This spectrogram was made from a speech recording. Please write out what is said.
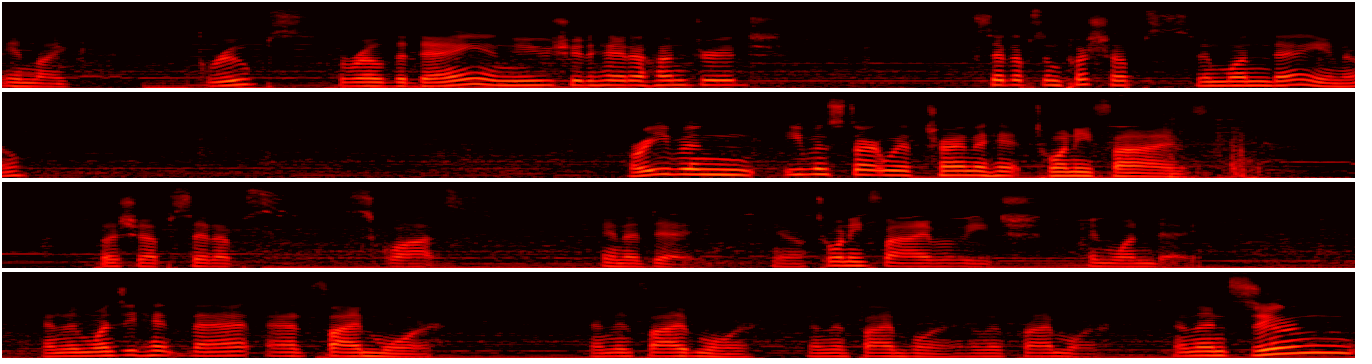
in like groups throughout the day, and you should hit a hundred sit-ups and push-ups in one day. You know, or even even start with trying to hit 25 push-ups, sit-ups, squats in a day. You know, 25 of each in one day. And then once you hit that, add five more. And then five more. And then five more. And then five more. And then soon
